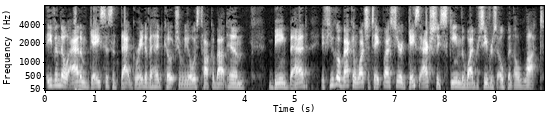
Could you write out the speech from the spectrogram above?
even though Adam Gase isn't that great of a head coach, and we always talk about him being bad, if you go back and watch the tape last year, Gase actually schemed the wide receivers open a lot.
